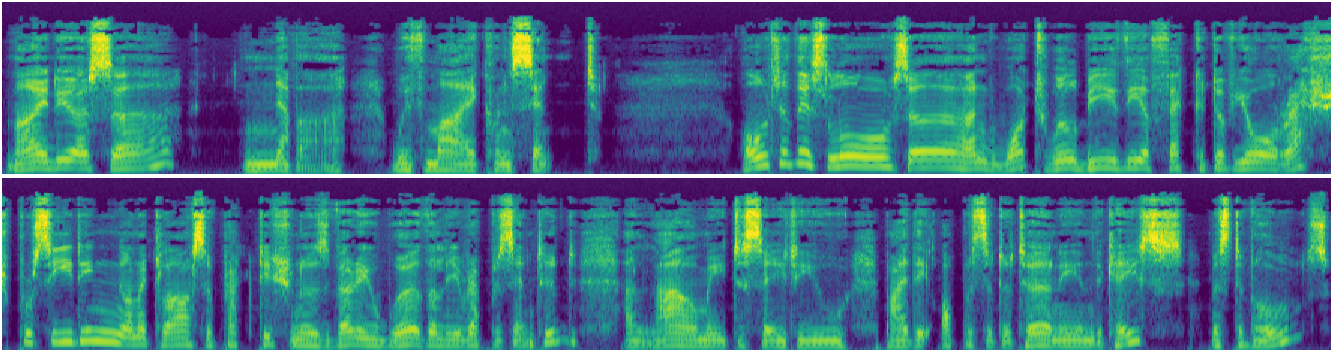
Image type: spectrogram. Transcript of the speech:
my dear sir. Never, with my consent. Alter this law, sir, and what will be the effect of your rash proceeding on a class of practitioners very worthily represented, allow me to say to you, by the opposite attorney in the case, Mr. Vholes?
